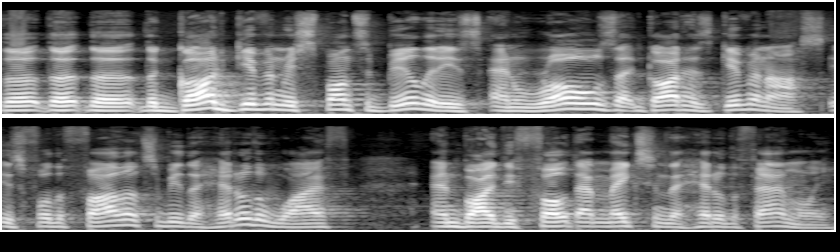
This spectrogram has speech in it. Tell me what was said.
the, the, the, the God given responsibilities and roles that God has given us is for the father to be the head of the wife, and by default, that makes him the head of the family.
